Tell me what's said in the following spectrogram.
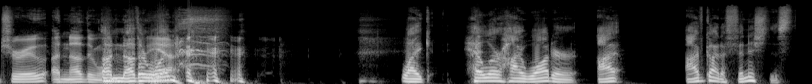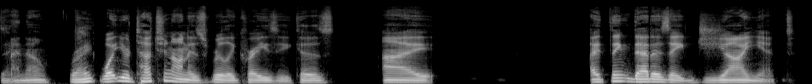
true. Another one, Another one? Yeah. Like hell or high water. I I've got to finish this thing. I know. right? what you're touching on is really crazy because I I think that is a giant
